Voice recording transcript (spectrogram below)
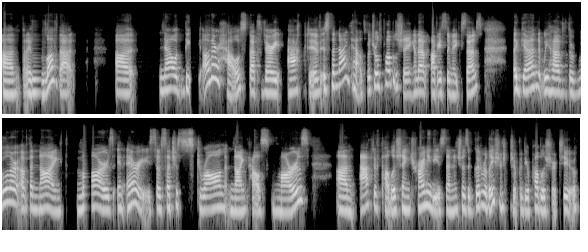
um, but I love that. Uh, now, the other house that's very active is the ninth house, which was publishing, and that obviously makes sense. Again, we have the ruler of the ninth, Mars in Aries. So, such a strong ninth house Mars, um, active publishing, trining the ascendant shows a good relationship with your publisher too,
